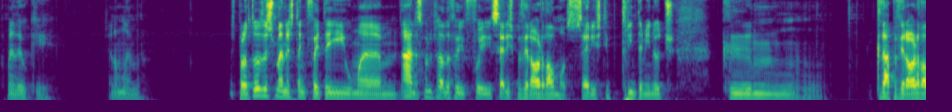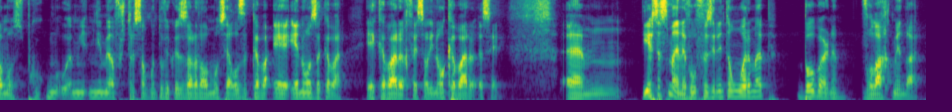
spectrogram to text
recomendei o quê? Já não me lembro. Mas pronto, todas as semanas tenho feito aí uma. Ah, na semana passada foi, foi séries para ver à hora do almoço. Séries tipo 30 minutos que. que dá para ver à hora do almoço. Porque a minha, minha maior frustração quando estou a ver coisas à hora do almoço é, elas é, é não as acabar. É acabar a refeição e não acabar a série. Um, e esta semana vou fazer então um warm-up Bo Burnham. Vou lá recomendar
